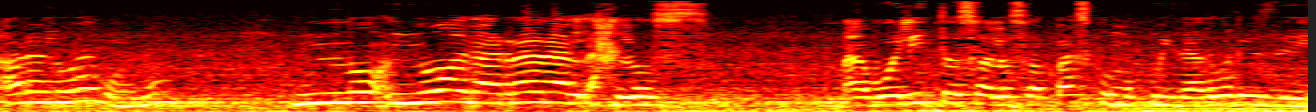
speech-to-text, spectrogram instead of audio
Ahora lo hago, ¿no? No, no agarrar a, los abuelitos o a los papás como cuidadores de,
